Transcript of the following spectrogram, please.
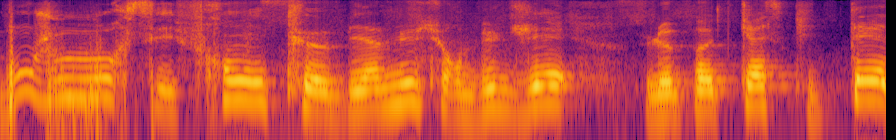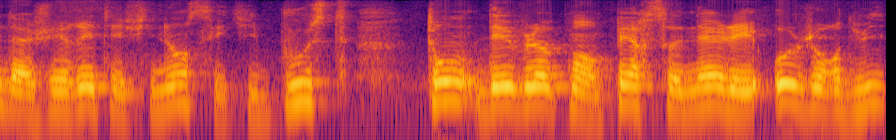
Bonjour, c'est Franck, bienvenue sur Budget, le podcast qui t'aide à gérer tes finances et qui booste ton développement personnel. Et aujourd'hui,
